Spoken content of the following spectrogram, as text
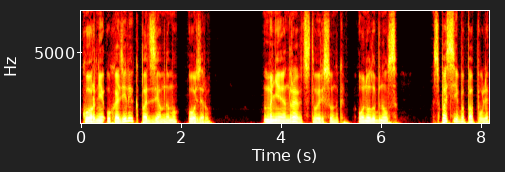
корни уходили к подземному озеру. «Мне нравится твой рисунок», — он улыбнулся. «Спасибо, папуля»,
